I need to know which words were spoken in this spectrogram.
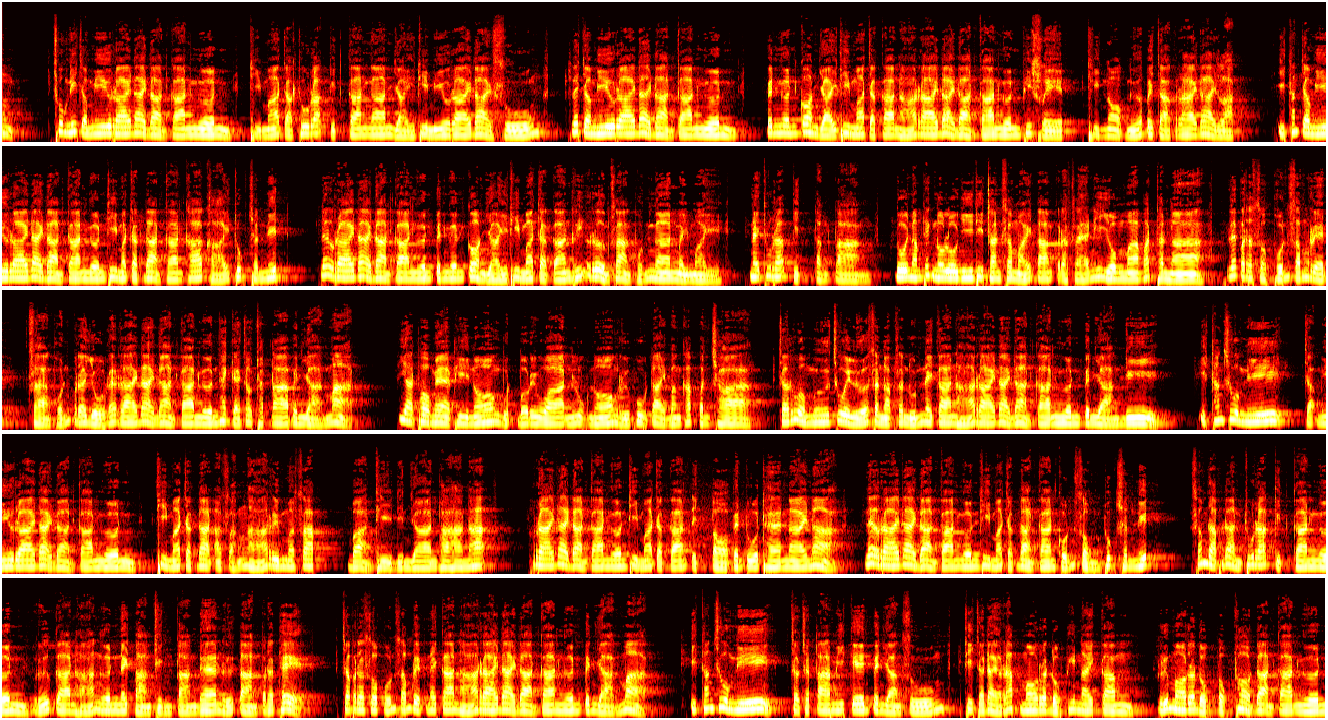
ช่วงนี้จะมีรายได้ด้านการเงิน ที่มาจากธุรกิจการงานใหญ่ที่มีรายได้สูง และจะมีรายได้ด้านการเงิน เป็นเงินก้อนใหญ่ที่มาจากการหารายได้ด้านการเงินพิเศษ ที่นอกเหนือไปจากรายได้หลัก อีกทั้งจะมีรายได้ด้านการเงินที่มาจากด้านการค้าขายทุกชนิด และรายได้ด้านการเงินเป็นเงินก้อนใหญ่ที่มาจากการริเริ่มสร้างผลงานใหม่ ๆ ในธุรกิจต่างๆ โดยนำเทคโนโลยีที่ทันสมัยตามกระแสนิยมมาพัฒนา และประสบผลสำเร็จสร้างผลประโยชน์และรายได้ด้านการเงินให้แก่เจ้าชะตาเป็นอย่างมาก ญาติพ่อแม่พี่น้องบุตรบริวารลูกน้องหรือผู้ใต้บังคับบัญชา จะร่วมมือช่วยเหลือสนับสนุนในการหารายได้ด้านการเงินเป็นอย่างดี อีกทั้งช่วงนี้จะมีรายได้ด้านการเงิน ที่มาจากด้านอสังหาริมทรัพย์ บ้านที่ดินยานพาหนะ รายได้ด้านการเงินที่มาจากการติดต่อเป็นตัวแทนนายหน้า และรายได้ด้านการเงินที่มาจากด้านการขนส่งทุกชนิดสำหรับด้านธุรกิจการเงินหรือการหาเงินในต่างถิ่นต่างแดนหรือต่างประเทศ จะประสบผลสำเร็จในการหารายได้ด้านการเงินเป็นอย่างมาก อีกทั้งช่วงนี้เจ้าชะตามีเกณฑ์เป็นอย่างสูง ที่จะได้รับมรดกพินัยกรรม หรือมรดกตกทอดด้านการเงิน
